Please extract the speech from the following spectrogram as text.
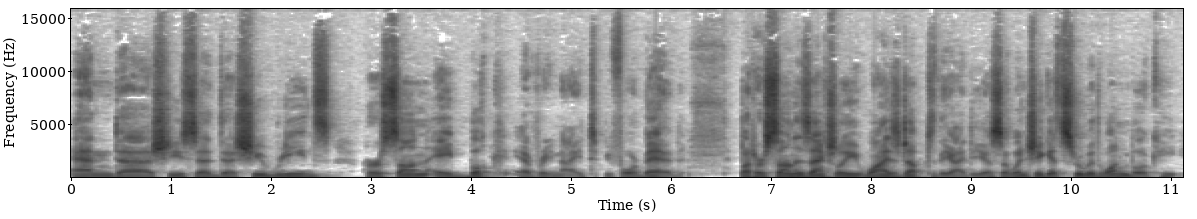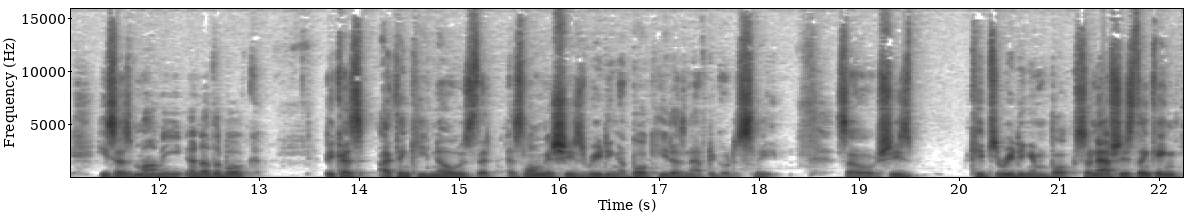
and uh, she said she reads her son a book every night before bed. But her son is actually wised up to the idea. So when she gets through with one book, he, he says, Mommy, another book because I think he knows that as long as she's reading a book, he doesn't have to go to sleep. So she's keeps reading him books. So now she's thinking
